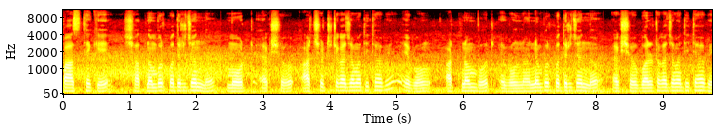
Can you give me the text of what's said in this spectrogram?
পাঁচ থেকে সাত নম্বর পদের জন্য মোট একশো আটষট্টি টাকা জমা দিতে হবে এবং আট নম্বর এবং নয় নম্বর পদের জন্য একশো বারো টাকা জমা দিতে হবে।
